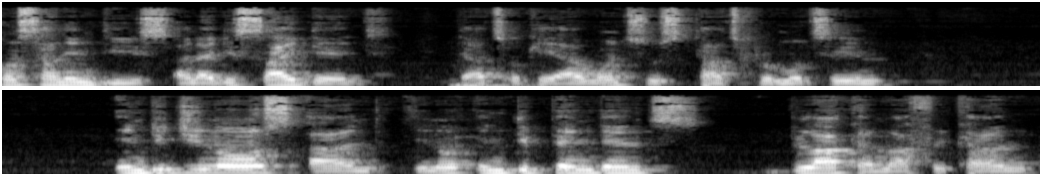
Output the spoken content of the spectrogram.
concerning this, and I decided that okay, I want to start promoting indigenous and you know independent Black and African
